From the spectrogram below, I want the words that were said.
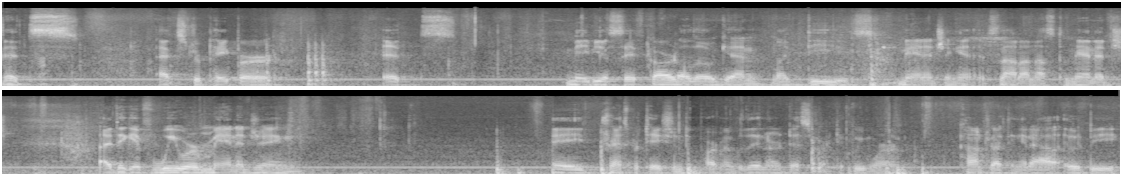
It's extra paper, it's maybe a safeguard, although again, like Dee is managing it, it's not on us to manage. I think if we were managing a transportation department within our district, if we weren't contracting it out, it would be,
